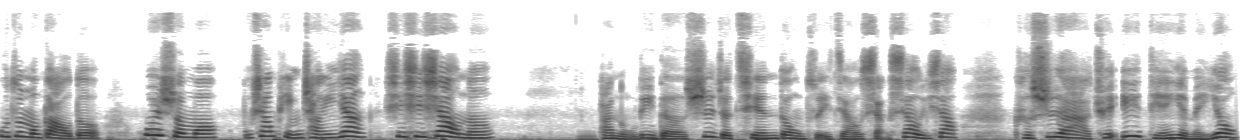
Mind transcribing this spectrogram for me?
我怎么搞的？为什么不像平常一样嘻嘻笑呢？”她努力的试着牵动嘴角，想笑一笑，可是啊，却一点也没用。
